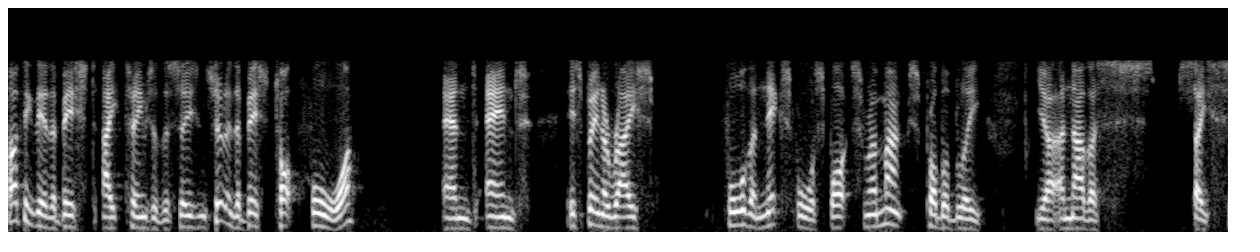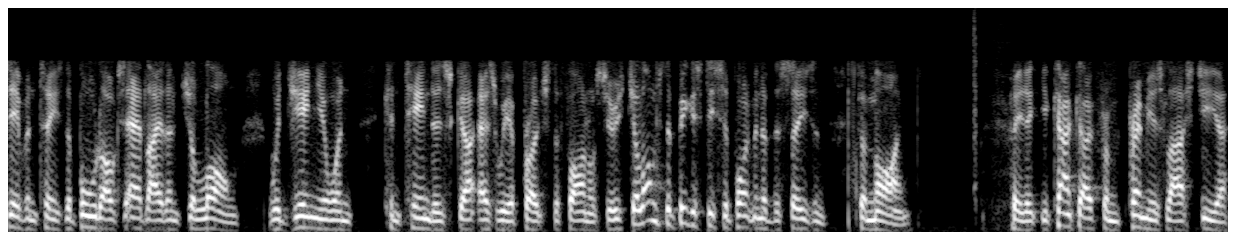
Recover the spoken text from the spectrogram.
I think they're the best eight teams of the season, certainly the best top four, and and it's been a race for the next four spots from amongst probably you know, another say seven teams, the Bulldogs, Adelaide, and Geelong were genuine contenders as we approach the final series. Geelong's the biggest disappointment of the season for mine. Peter, you can't go from premiers last year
